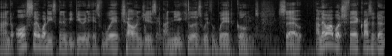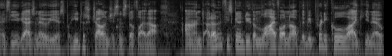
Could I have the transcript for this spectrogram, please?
And also what he's going to be doing is weird challenges and nuclears with weird guns. So, I know I watch Fearcraft, I don't know if you guys know who he is, but he does challenges and stuff like that. And I don't know if he's going to do them live or not, but it'd be pretty cool, like, you know,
